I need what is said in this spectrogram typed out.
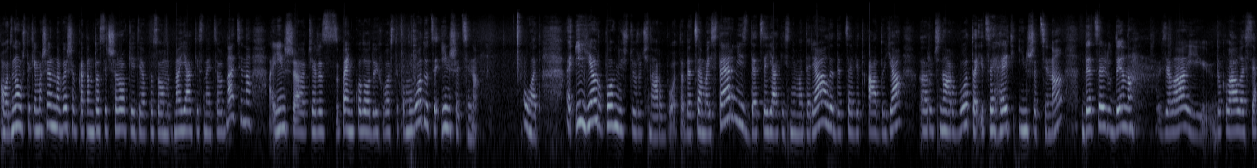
От, знову ж таки, машинна вишивка там досить широкий діапазон, одна якісна і це одна ціна, а інша через пень колоду і хвостиком у воду це інша ціна. От. І є повністю ручна робота, де це майстерність, де це якісні матеріали, де це від А до Я е, ручна робота, і це геть інша ціна, де це людина взяла і доклалася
